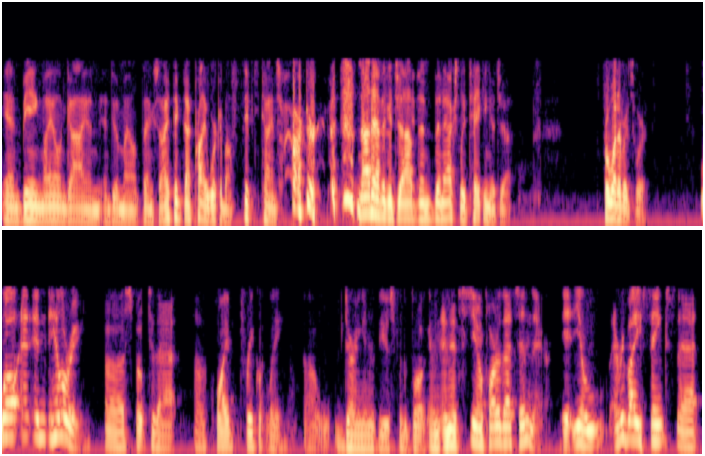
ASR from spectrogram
and being my own guy and, and doing my own thing. So I think that probably work about 50 times harder not having a job than than actually taking a job for whatever it's worth. Well, and, and Hillary uh, spoke to that uh, quite frequently uh, during interviews for the book, and and it's you know part of that's in there. It, you know, everybody thinks that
